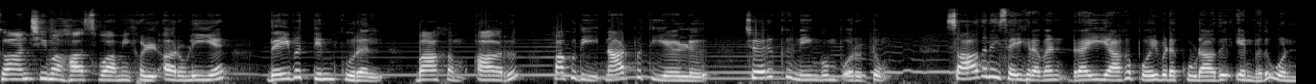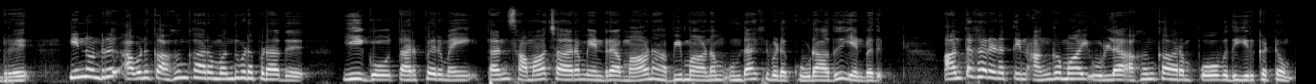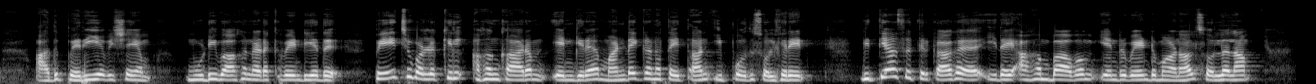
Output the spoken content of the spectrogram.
காஞ்சி மகா சுவாமிகள் அருளிய தெய்வத்தின் குரல் பாகம் ஆறு பகுதி நாற்பத்தி ஏழு செருக்கு நீங்கும் பொருட்டும். சாதனை செய்கிறவன் ட்ரையாக போய்விடக்கூடாது என்பது ஒன்று. இன்னொன்று அவனுக்கு அகங்காரம் வந்துவிடப்படாது. ஈகோ தற்பெருமை தன் சமாச்சாரம் என்ற மான அபிமானம் உண்டாகிவிடக்கூடாது என்பது. அந்தகரணத்தின் அங்கமாய் உள்ள அகங்காரம் போவது இருக்கட்டும். அது பெரிய விஷயம். முடிவாக நடக்க வேண்டியது. பேச்சு வழக்கில் அகங்காரம் என்கிற மண்டைக்கணத்தை தான் இப்போது சொல்கிறேன். வித்தியாசத்திற்காக இதை அகம்பாவம் என்று வேண்டுமானால் சொல்லலாம்.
